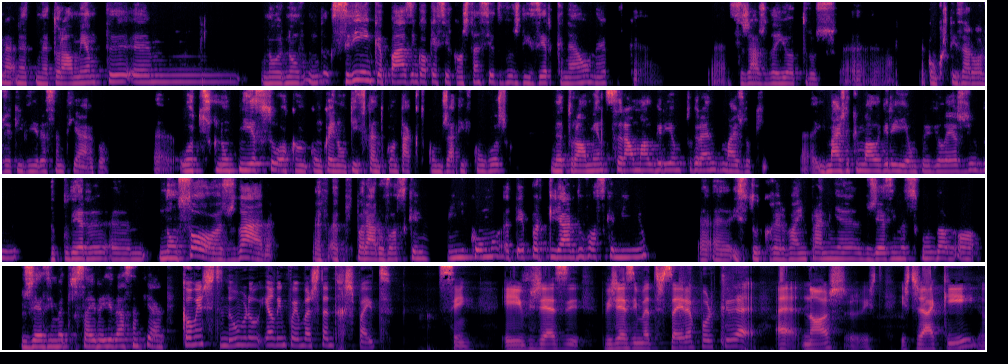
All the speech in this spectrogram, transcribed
naturalmente hum, não, não, seria incapaz em qualquer circunstância de vos dizer que não, né? porque uh, se já ajudei outros uh, a concretizar o objetivo de ir a Santiago, uh, outros que não conheço ou com, com, quem não tive tanto contacto como já tive convosco, naturalmente será uma alegria muito grande, mais do que, uh, e mais do que uma alegria, um privilégio de, de poder uh, não só ajudar a, a, preparar o vosso caminho, como até partilhar do vosso caminho, uh, e se tudo correr bem, para a minha 22 ou 23 ida a Santiago. Com este número, ele impõe bastante respeito. Sim, e 23 porque uh, nós, isto, isto já aqui,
